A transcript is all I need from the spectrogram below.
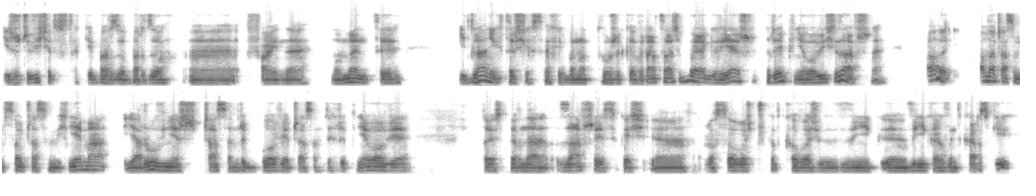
I rzeczywiście to są takie bardzo, bardzo e, fajne momenty. I dla nich też się chce chyba na tą rzekę wracać, bo jak wiesz, ryb nie łowi się zawsze. One, one czasem są, czasem ich nie ma. Ja również czasem ryb łowię, czasem tych ryb nie łowię. To jest pewna, zawsze jest jakaś e, losowość, przypadkowość w, wynik, e, wynikach wędkarskich.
